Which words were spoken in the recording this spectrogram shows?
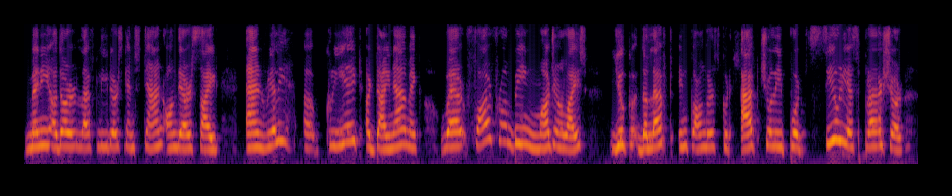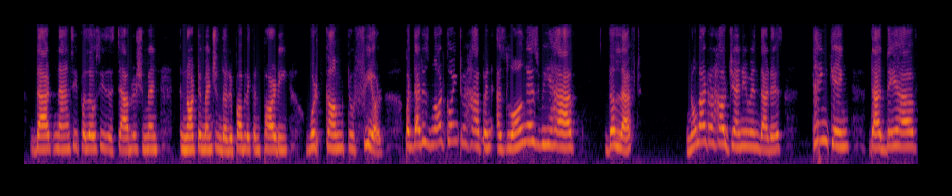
many other left leaders can stand on their side and really uh, create a dynamic where, far from being marginalized, you could, the left in Congress could actually put serious pressure that Nancy Pelosi's establishment, not to mention the Republican Party, would come to fear. But that is not going to happen as long as we have the left, no matter how genuine that is, thinking that they have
